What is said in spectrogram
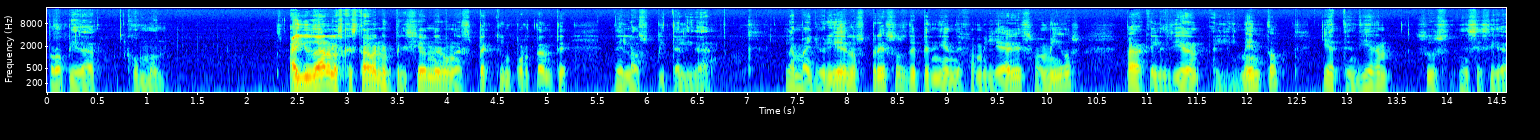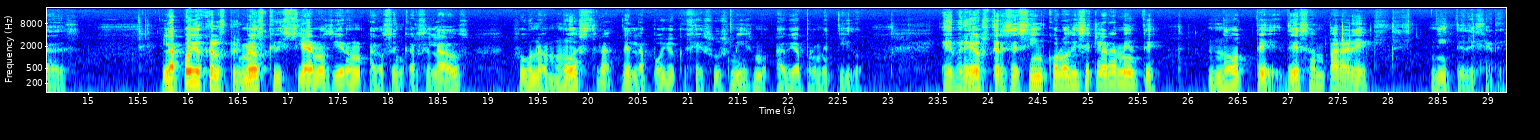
propiedad común. Ayudar a los que estaban en prisión era un aspecto importante de la hospitalidad. La mayoría de los presos dependían de familiares o amigos para que les dieran alimento y atendieran sus necesidades. El apoyo que los primeros cristianos dieron a los encarcelados fue una muestra del apoyo que Jesús mismo había prometido. Hebreos 13:5 lo dice claramente, no te desampararé ni te dejaré.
